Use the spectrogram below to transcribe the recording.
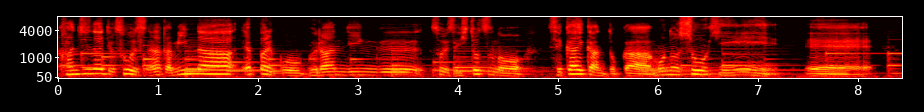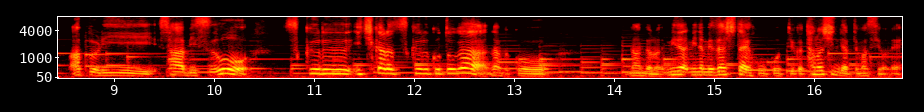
感じないとそうですねなんかみんなやっぱりこうブランディングそうですね一つの世界観とかもの商品、えーアプリサービスを作る一から作ることがなんかこうなんだろうみんなみんな目指したい方向っていうか楽しんでやってますよね。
